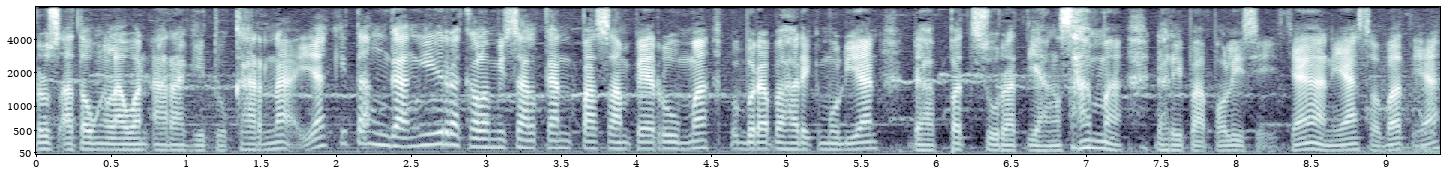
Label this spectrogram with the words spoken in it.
arus atau ngelawan arah gitu. Karena ya kita nggak ngira kalau misalkan pas sampai rumah beberapa hari kemudian dapat surat yang sama dari Pak Polisi. Jangan ya sobat ya.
